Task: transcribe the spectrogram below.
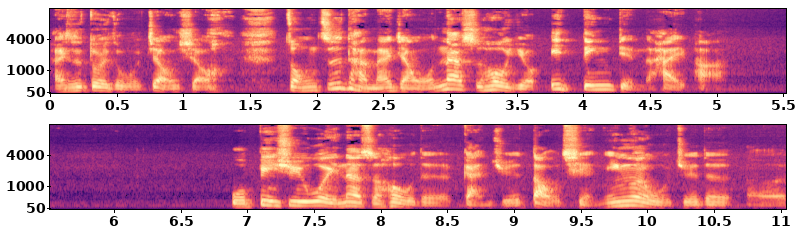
还是对着我叫嚣。总之，坦白讲，我那时候有一丁点的害怕。我必须为那时候的感觉道歉，因为我觉得，呃，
